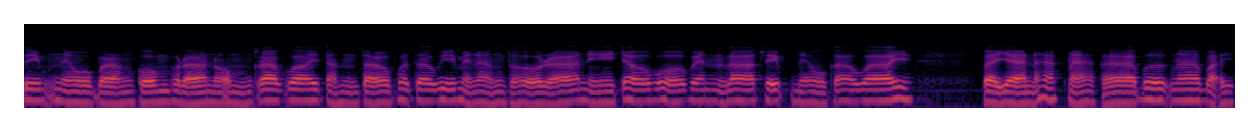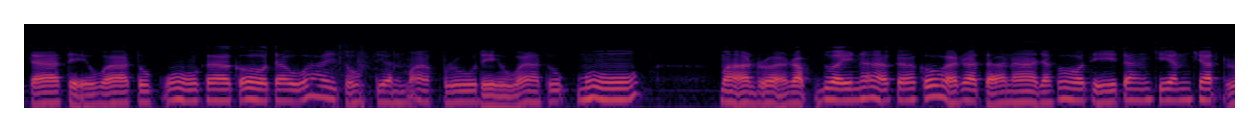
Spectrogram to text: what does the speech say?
สิบเนวบางคมพระนมกราบไหว้ตันเตาพระตวีแม่นางโทรานีเจ้าพ่อเป็นลาสิบเนวกาวไว้ปยานักนาคาเบิกหน้าใบตาเทวาตุกมูกาโกตะไว้ตุกเตียนมากปรูเทวาทุกมูมารอยรับด้วยหนากาโกหรัตนาจะโกตีตั้งเชียนชัดร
